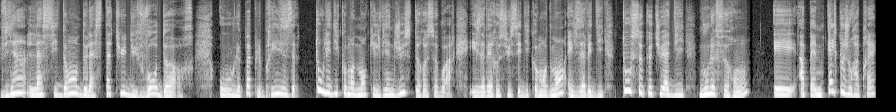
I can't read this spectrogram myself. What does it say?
vient l'incident de la statue du veau d'or, où le peuple brise tous les dix commandements qu'ils viennent juste de recevoir. Ils avaient reçu ces dix commandements et ils avaient dit Tout ce que tu as dit, nous le ferons. Et à peine quelques jours après,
